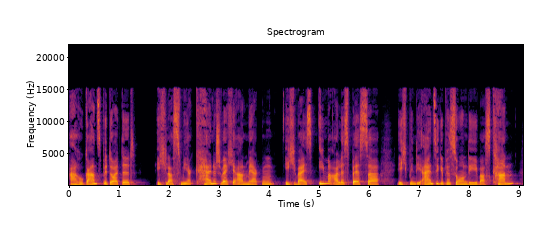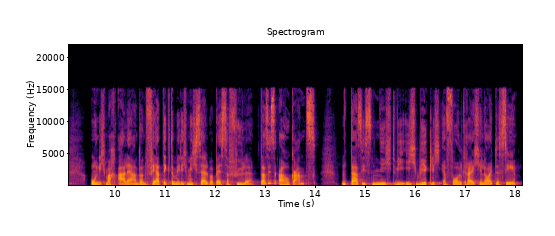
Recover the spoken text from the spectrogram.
Arroganz bedeutet, ich lasse mir keine Schwäche anmerken, ich weiß immer alles besser, ich bin die einzige Person, die was kann und ich mache alle anderen fertig, damit ich mich selber besser fühle. Das ist Arroganz. Und das ist nicht, wie ich wirklich erfolgreiche Leute sehe.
